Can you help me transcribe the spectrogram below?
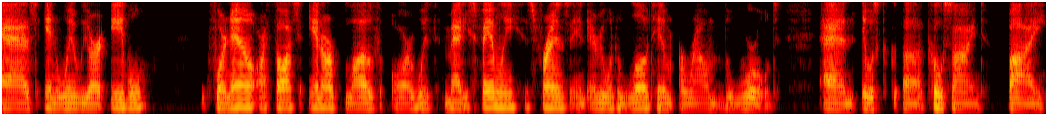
as and when we are able. For now, our thoughts and our love are with Matty's family, his friends, and everyone who loved him around the world. And it was uh, co signed by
